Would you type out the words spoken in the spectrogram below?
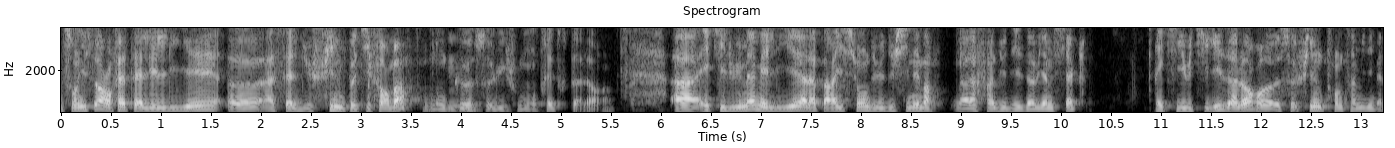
son histoire, en fait, elle est liée à celle du film petit format, donc mm-hmm. celui que je vous montrais tout à l'heure, hein. et qui lui-même est lié à l'apparition du, du, cinéma à la fin du 19e siècle. et qui utilise alors ce film 35 mm.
